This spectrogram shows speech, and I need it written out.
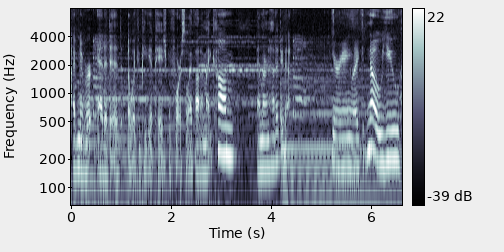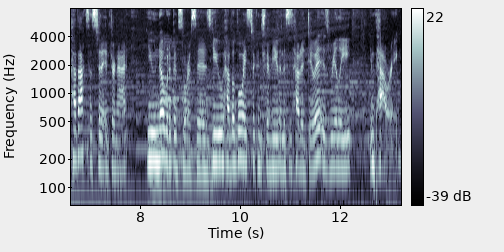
I've never edited a Wikipedia page before, so I thought I might come and learn how to do that. Hearing like, no, you have access to the internet, you know what a good source is, you have a voice to contribute, and this is how to do it is really empowering.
